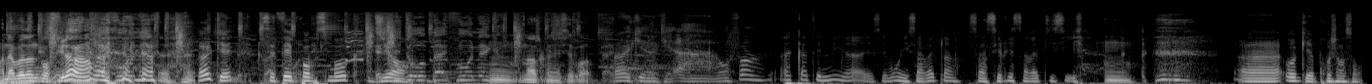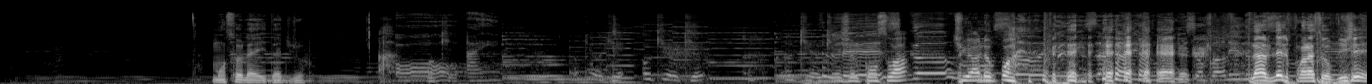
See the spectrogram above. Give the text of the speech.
On abandonne pour celui-là, hein Ok. C'était Pop Smoke, Dior. Hmm, Non, je connaissais pas. Ok, ok. Ah, enfin, à 4,5, ah, c'est bon, il s'arrête là. Sa série s'arrête ici. Hmm. Euh, ok, prochain son. Mon soleil, Dadju. Ok. Ok, ok, ok, ok. Ok, ok, je le conçois. Tu as le point. là, je l'ai, le point là, c'est obligé.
